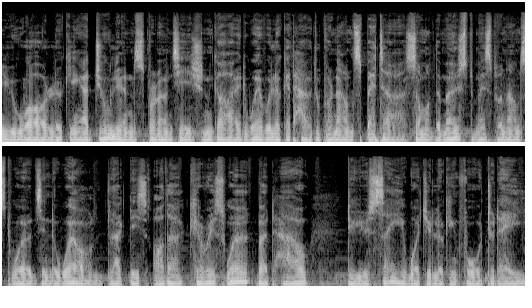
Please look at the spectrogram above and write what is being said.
You are looking at Julien's pronunciation guide where we look at how to pronounce better some of the most mispronounced words in the world, like this other curious word, but how do you say what you're looking for today?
